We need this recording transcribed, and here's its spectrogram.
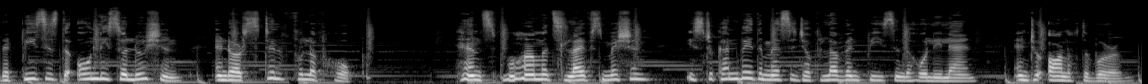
that peace is the only solution and are still full of hope. Hence, Mohammad's life's mission is to convey the message of love and peace in the Holy Land and to all of the world.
